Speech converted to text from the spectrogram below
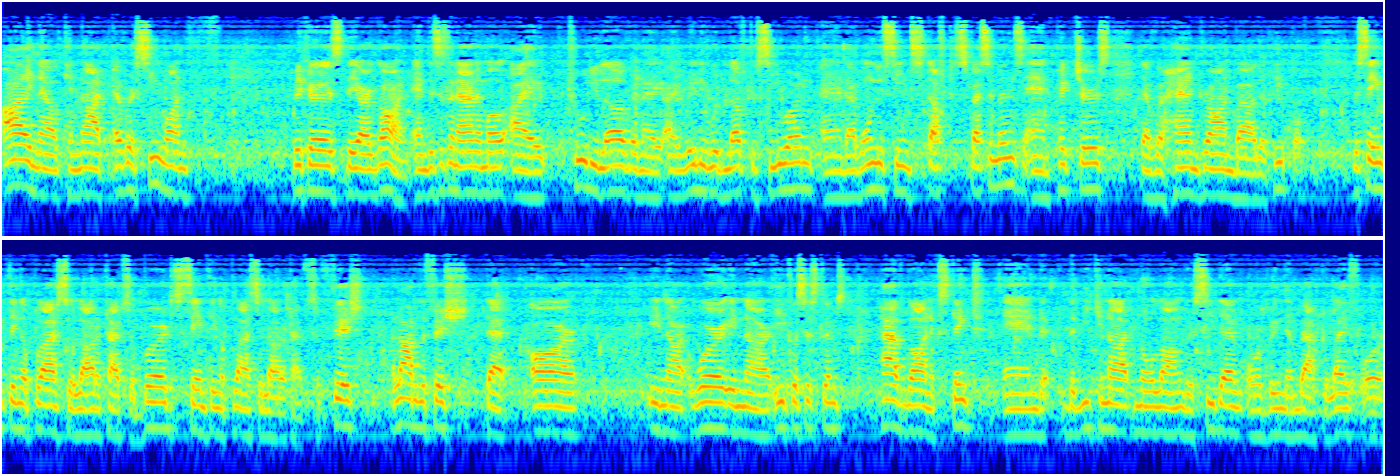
I now cannot ever see one because they are gone. And this is an animal I truly love, and I, I really would love to see one. And I've only seen stuffed specimens and pictures that were hand drawn by other people. The same thing applies to a lot of types of birds, same thing applies to a lot of types of fish. A lot of the fish that are in our were in our ecosystems have gone extinct and that we cannot no longer see them or bring them back to life or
